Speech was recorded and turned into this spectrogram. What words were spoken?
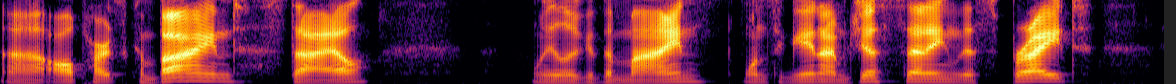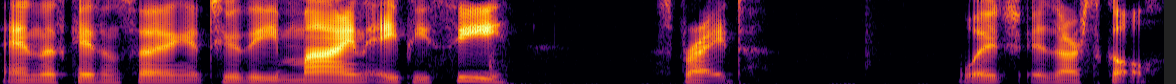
uh, all parts combined style. We look at the mine. Once again, I'm just setting the sprite and in this case, I'm setting it to the mine APC sprite, which is our skull.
